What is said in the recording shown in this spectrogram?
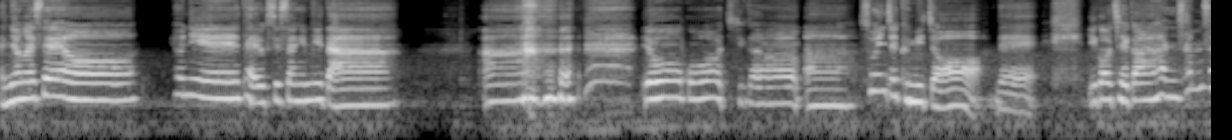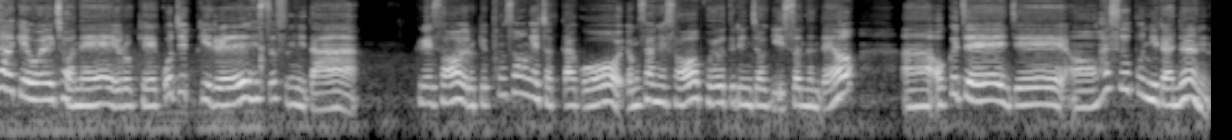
안녕하세요. 현이의 다육세상입니다. 아, 요거 지금, 아, 소인제 금이죠. 네. 이거 제가 한 3, 4개월 전에 이렇게 꼬집기를 했었습니다. 그래서 이렇게 풍성해졌다고 영상에서 보여드린 적이 있었는데요. 아, 엊그제 이제, 어, 화수분이라는,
